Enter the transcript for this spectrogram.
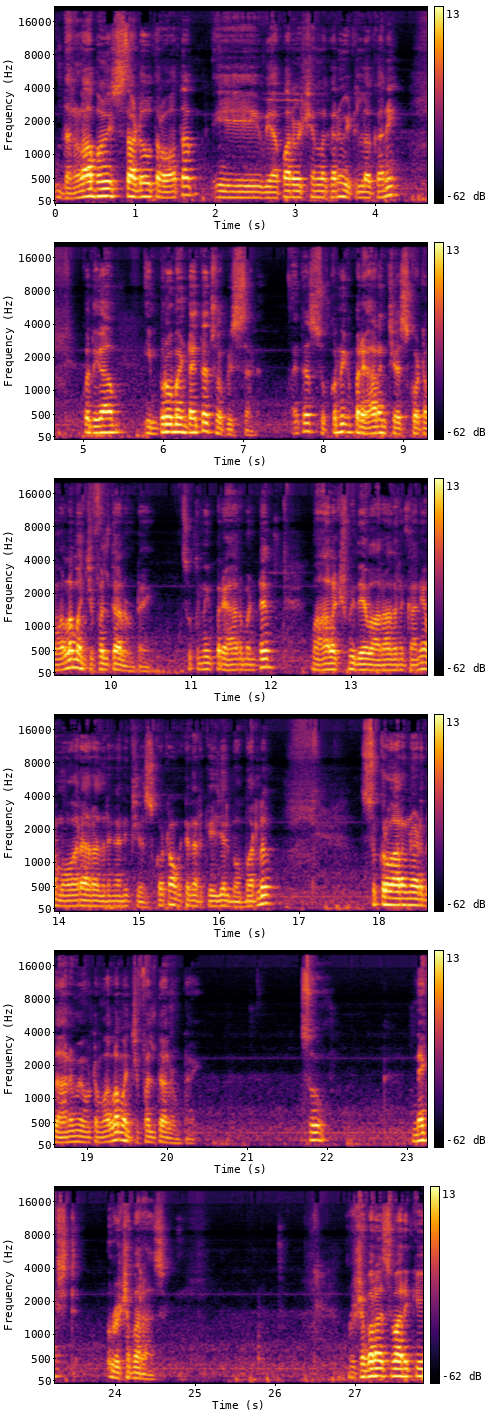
ధనలాభం ఇస్తాడు. తర్వాత ఈ వ్యాపార విషయంలో కానీ వీటిల్లో కానీ కొద్దిగా ఇంప్రూవ్మెంట్ అయితే చూపిస్తాడు. అయితే శుక్రునికి పరిహారం చేసుకోవటం వల్ల మంచి ఫలితాలు ఉంటాయి. శుక్రునికి పరిహారం అంటే మహాలక్ష్మీదేవి ఆరాధన కానీ అమ్మవారి ఆరాధన కానీ చేసుకోవటం ఒకటిన్నర కేజీల బొబ్బర్లు. శుక్రవారం నాడు దానం ఇవ్వటం వల్ల మంచి ఫలితాలు ఉంటాయి. సో నెక్స్ట్ వృషభ రాశి. వృషభ రాశి వారికి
